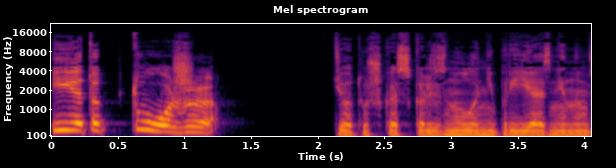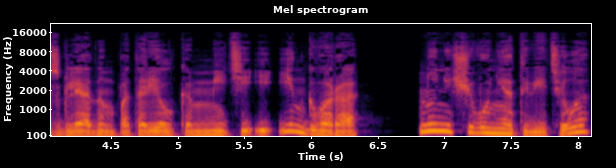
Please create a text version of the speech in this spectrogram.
«И этот тоже!» Тетушка скользнула неприязненным взглядом по тарелкам Мити и Ингвара, но ничего не ответила,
